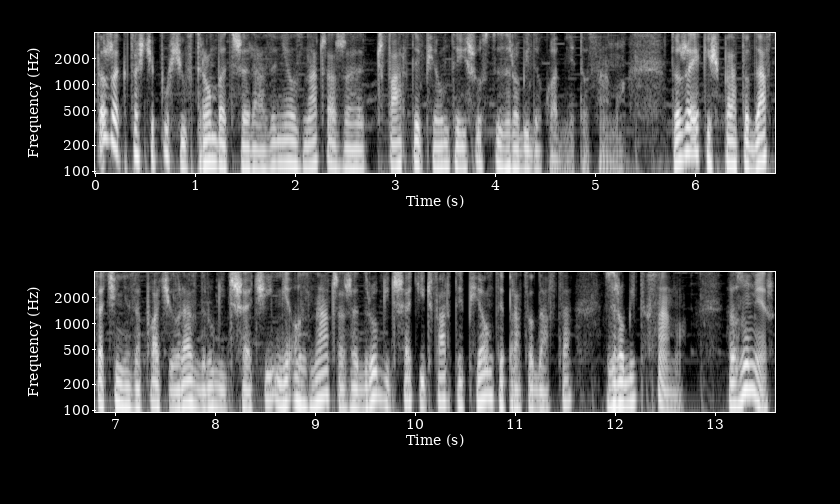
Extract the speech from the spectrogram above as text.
To, że ktoś cię puścił w trąbę trzy razy, nie oznacza, że czwarty, piąty i szósty zrobi dokładnie to samo. To, że jakiś pracodawca ci nie zapłacił raz, drugi, trzeci, nie oznacza, że drugi, trzeci, czwarty, piąty pracodawca zrobi to samo. Rozumiesz?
